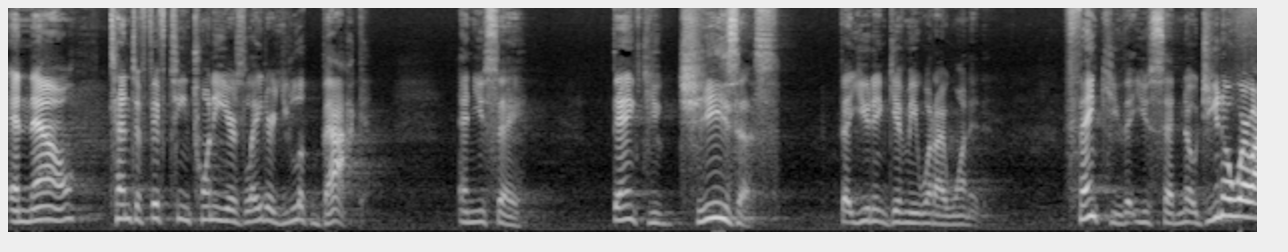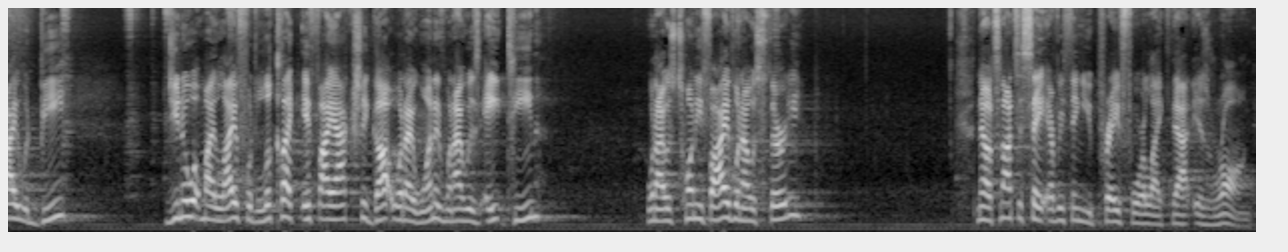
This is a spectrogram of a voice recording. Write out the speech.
And now, 10 to 15, 20 years later, you look back and you say, Thank you, Jesus, that you didn't give me what I wanted. Thank you that you said no. Do you know where I would be? Do you know what my life would look like if I actually got what I wanted when I was 18? When I was 25? When I was 30? Now, it's not to say everything you pray for like that is wrong.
